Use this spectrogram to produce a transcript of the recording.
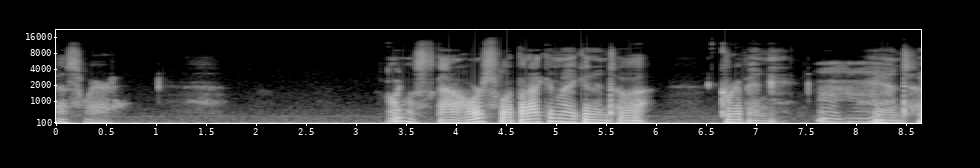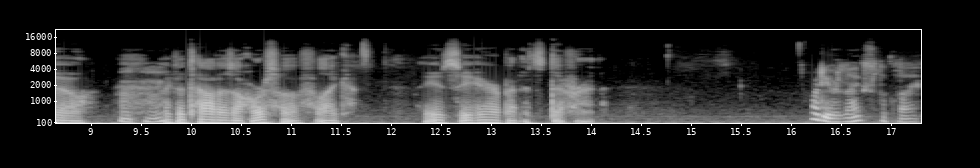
That's weird. I almost got a horse foot, but I can make it into a gripping Mm-hmm. hand too. Mm-hmm. Like the top is a horse hoof, like you'd see here, but it's different. What do your legs look like?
